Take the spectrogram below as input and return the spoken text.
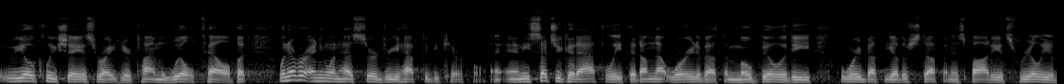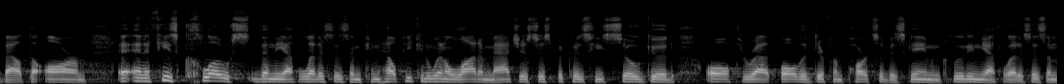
the old cliche is right here time will tell. But whenever anyone has surgery, you have to be careful. And he's such a good athlete that I'm not worried about the mobility, worried about the other stuff in his body. It's really about the arm. And if he's close, then the athleticism can help. He can win a lot of matches just because he's so good all throughout all the different parts of his game, including the athleticism.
